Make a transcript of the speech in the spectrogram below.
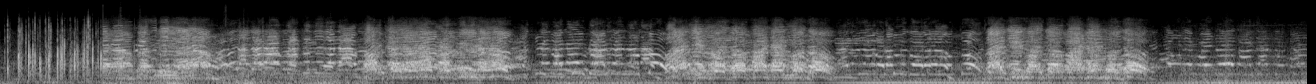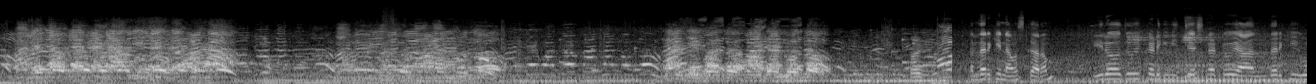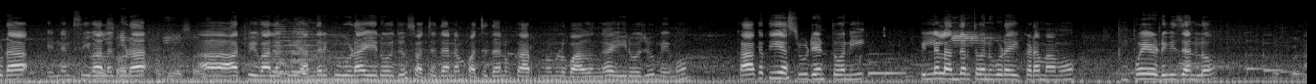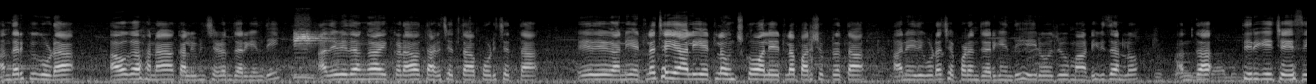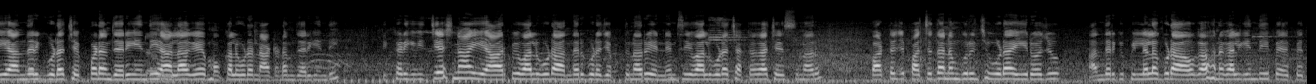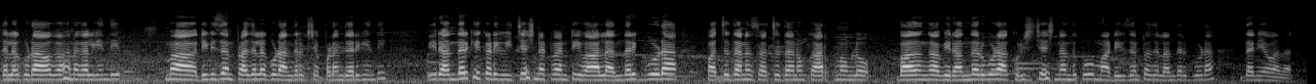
అందరికీ నమస్కారం. ఈరోజు ఇక్కడికి విచ్చేసినట్టు అందరికీ కూడా ఎన్ఎంసి వాళ్ళకి కూడా ఆర్పి వాళ్ళకి అందరికీ కూడా ఈరోజు స్వచ్ఛదనం పచ్చదనం కార్యక్రమంలో భాగంగా ఈరోజు మేము కాకతీయ స్టూడెంట్తోని పిల్లలందరితోని కూడా ఇక్కడ మేము ముప్పై డివిజన్లో అందరికీ కూడా అవగాహన కలిగించడం జరిగింది. అదేవిధంగా ఇక్కడ తడి చెత్త పొడి చెత్త ఏది కానీ ఎట్లా చేయాలి ఎట్లా ఉంచుకోవాలి ఎట్లా పరిశుభ్రత అనేది కూడా చెప్పడం జరిగింది. ఈరోజు మా డివిజన్లో అంతా తిరిగి చేసి అందరికి కూడా చెప్పడం జరిగింది. అలాగే మొక్కలు కూడా నాటడం జరిగింది. ఇక్కడికి విచ్చేసిన ఈ ఆర్పి వాళ్ళు కూడా అందరు కూడా చెప్తున్నారు. ఎన్ఎంసి వాళ్ళు కూడా చక్కగా చేస్తున్నారు. పట్ట పచ్చదనం గురించి కూడా ఈరోజు అందరికీ పిల్లలకు కూడా అవగాహన కలిగింది పెద్దలకు కూడా అవగాహన కలిగింది. మా డివిజన్ ప్రజలకు కూడా అందరికి చెప్పడం జరిగింది. వీరందరికీ ఇక్కడికి ఇచ్చేసినటువంటి వాళ్ళందరికీ కూడా పచ్చదనం స్వచ్ఛదనం కార్యక్రమంలో భాగంగా వీరందరూ కూడా కృషి చేసినందుకు మా డివిజన్ ప్రజలందరికీ కూడా ధన్యవాదాలు.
